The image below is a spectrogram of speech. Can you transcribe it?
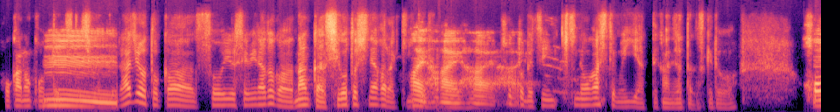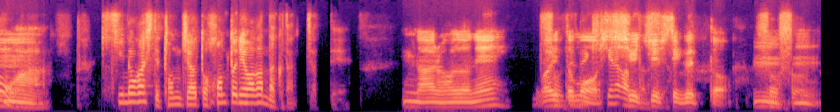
他のコンテンツと違って。うんラジオとか、そういうセミナーとかは、なんか仕事しながら聞いてはいはいはいはい。ちょっと別に聞き逃してもいいやって感じだったんですけど、本は？聞き逃して飛んじゃうと本当に分かんなくなっちゃって。なるほどね。割ともう集中してぐっと。そうそうん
